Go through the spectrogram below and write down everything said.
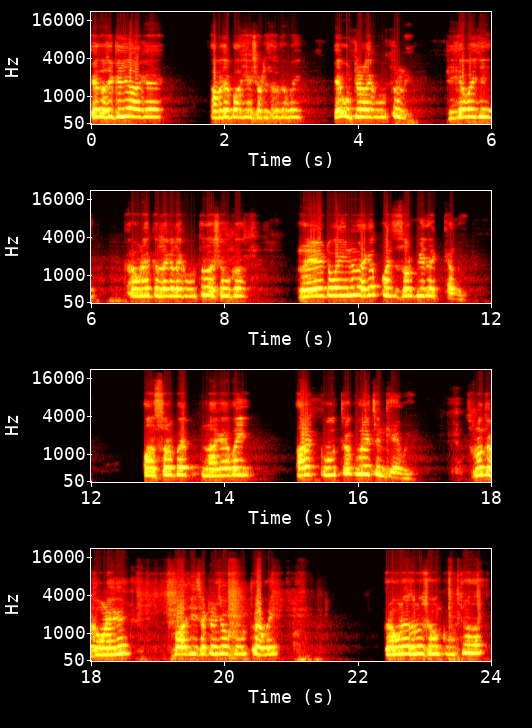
ਇਹ ਤੁਸੀਂ ਕਿਹਦੇ ਆ ਕੇ ਆਪਦੇ ਬਾਜੀਆਂ ਛੱਡ ਸਕਦਾ ਬਾਈ। ਇਹ ਉੱਡਣ ਵਾਲੇ ਕਬੂਤਰ ਨੇ। ਠੀਕ ਹੈ ਬਾਈ ਜੀ, ਕਰਾਉਣਾ ਇਕੱਲੇ ਇਕੱਲੇ ਕਬੂਤਰ ਦਾ ਸ਼ੌਂਕ ਆ। ਰੇਟ ਬਾਈ ਇਹਨਾਂ ਦਾ ਹੈਗਾ 500 ਰੁਪਏ ਦਾ ਇੱਕ ਆ ਬਾਈ। 500 ਰੁਪਏ ਨਾ ਗਿਆ ਬਾਈ। ਔਰ ਕਬੂਤਰ ਪੂਰੇ ਚੰਗੇ ਆ ਬਾਈ। ਸੁਣੋ ਦਿਖਾਉਣੇ ਹੈਗੇ। ਬਾਜੀ ਛੱਡਣ ਜੋ ਕਬੂਤਰ ਆ ਬਾਈ। ਕਰਾਉਣਾ ਤੁਹਾਨੂੰ ਸ਼ੌਂਕ ਕਬੂਤਰਾਂ ਦਾ।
